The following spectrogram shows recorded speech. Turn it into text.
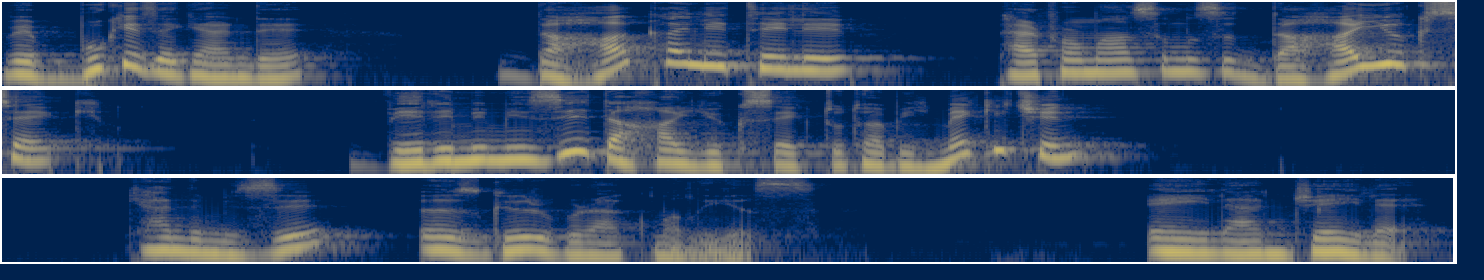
Ve bu gezegende daha kaliteli, performansımızı daha yüksek, verimimizi daha yüksek tutabilmek için kendimizi özgür bırakmalıyız. Eğlenceyle,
